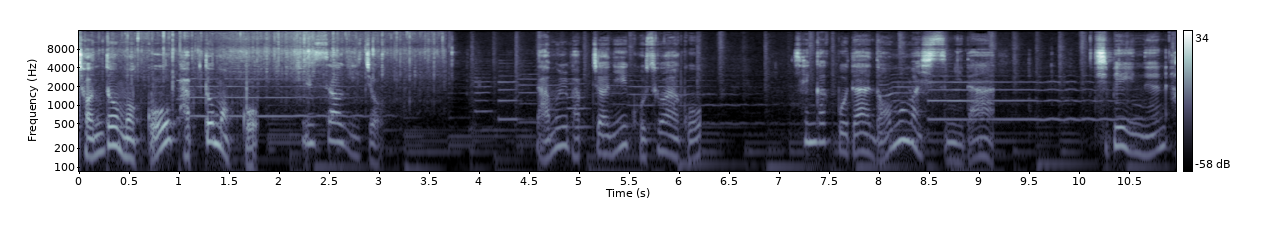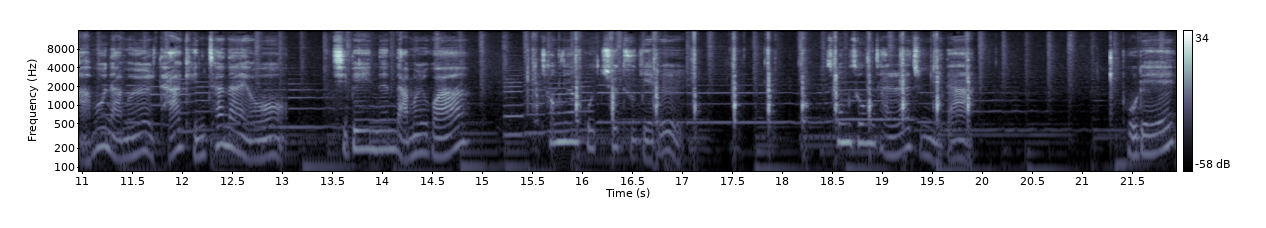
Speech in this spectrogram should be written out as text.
전도 먹고 밥도 먹고 일석이조. 나물 밥전이 고소하고 생각보다 너무 맛있습니다. 집에 있는 아무 나물 다 괜찮아요. 집에 있는 나물과 청양고추 두 개를 송송 잘라줍니다. 볼에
